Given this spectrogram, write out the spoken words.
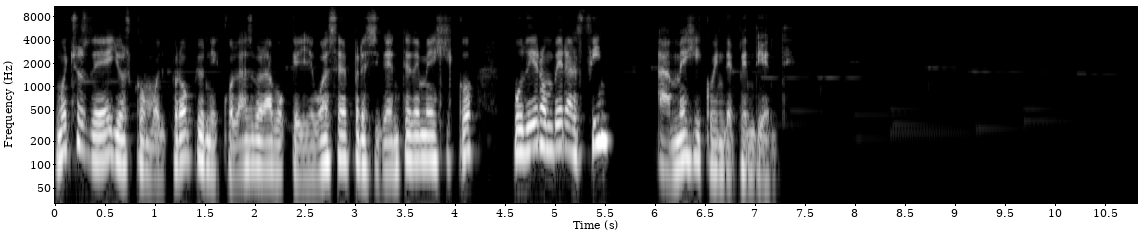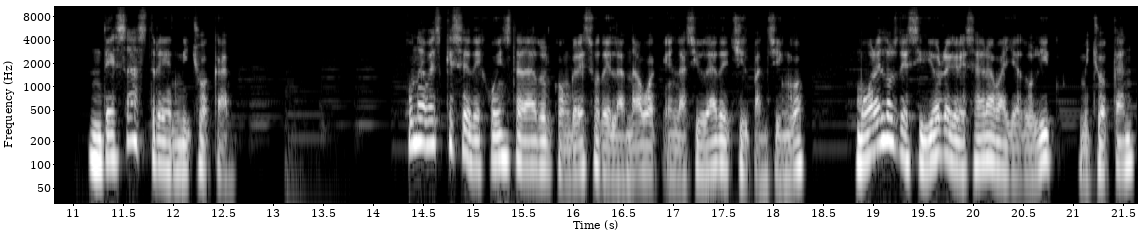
Muchos de ellos, como el propio Nicolás Bravo que llegó a ser presidente de México, pudieron ver al fin a México independiente. Desastre en Michoacán. Una vez que se dejó instalado el Congreso de la Náhuac en la ciudad de Chilpancingo, Morelos decidió regresar a Valladolid, Michoacán,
